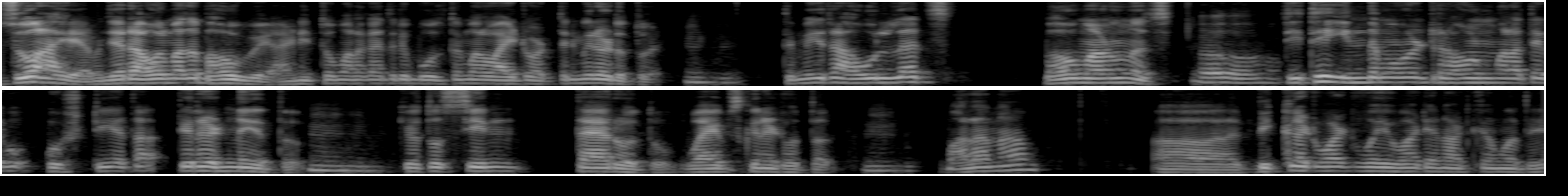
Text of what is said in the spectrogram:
जो आहे म्हणजे राहुल माझा भाऊ आहे. आणि तो मला काहीतरी बोलतोय मला वाईट वाटतं आणि मी रडतोय. तर मी राहुललाच भाऊ मानूनच. हो. तिथे इन द मोमेंट राहून मला त्या गो- गोष्टी आता ते रडणं येतं. हम्म, किंवा तो सीन तयार होतो वाईब्स कनेक्ट होतात. हम्म. मला ना अं, बिकट वाट वहिवाट या नाटकामध्ये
